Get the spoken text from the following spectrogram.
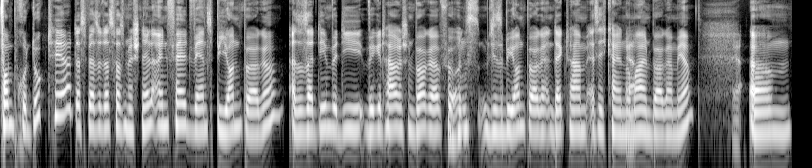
vom Produkt her, das wäre so das, was mir schnell einfällt, wären es Beyond Burger. Also seitdem wir die vegetarischen Burger für Mhm. uns, diese Beyond Burger entdeckt haben, esse ich keine Ja. normalen Burger mehr. Ja. Ähm,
